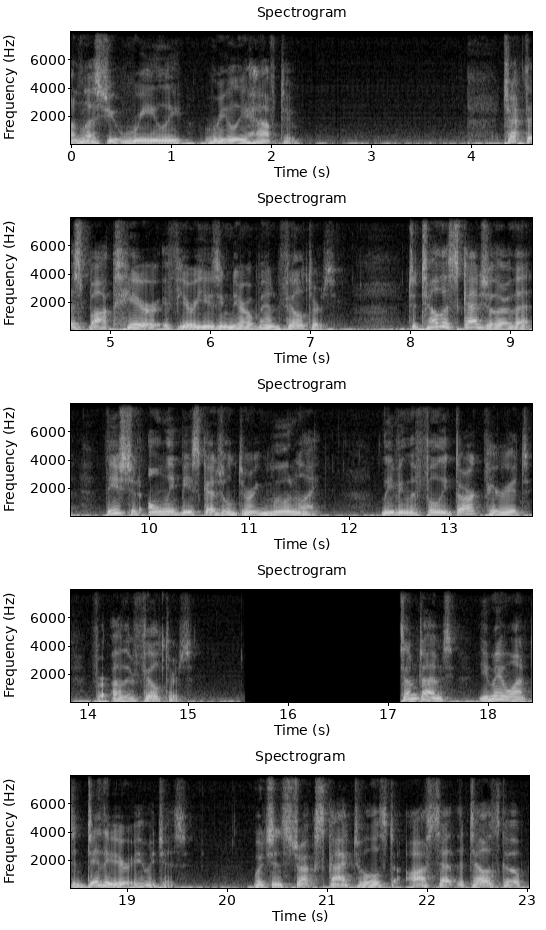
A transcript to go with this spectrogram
unless you really, really have to. Check this box here if you're using narrowband filters. To tell the scheduler that these should only be scheduled during moonlight, leaving the fully dark periods for other filters. Sometimes you may want to dither your images, which instructs SkyTools to offset the telescope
